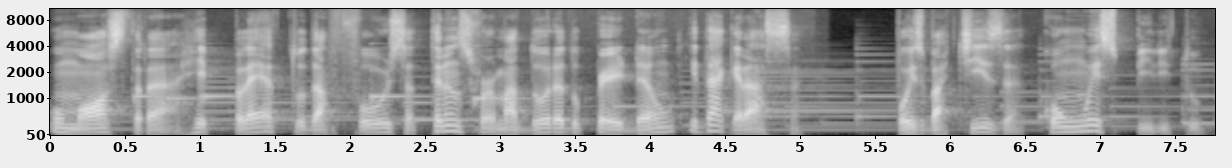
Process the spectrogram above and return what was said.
o mostra repleto da força transformadora do perdão e da graça, pois batiza com o Espírito.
